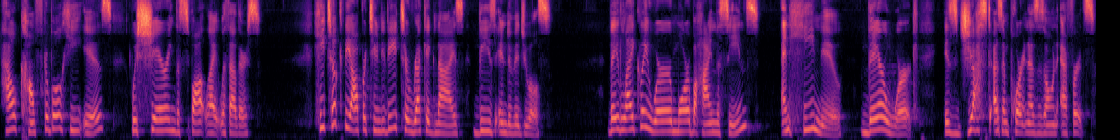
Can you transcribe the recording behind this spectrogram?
how comfortable he is with sharing the spotlight with others. He took the opportunity to recognize these individuals. They likely were more behind the scenes, and he knew their work is just as important as his own efforts.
